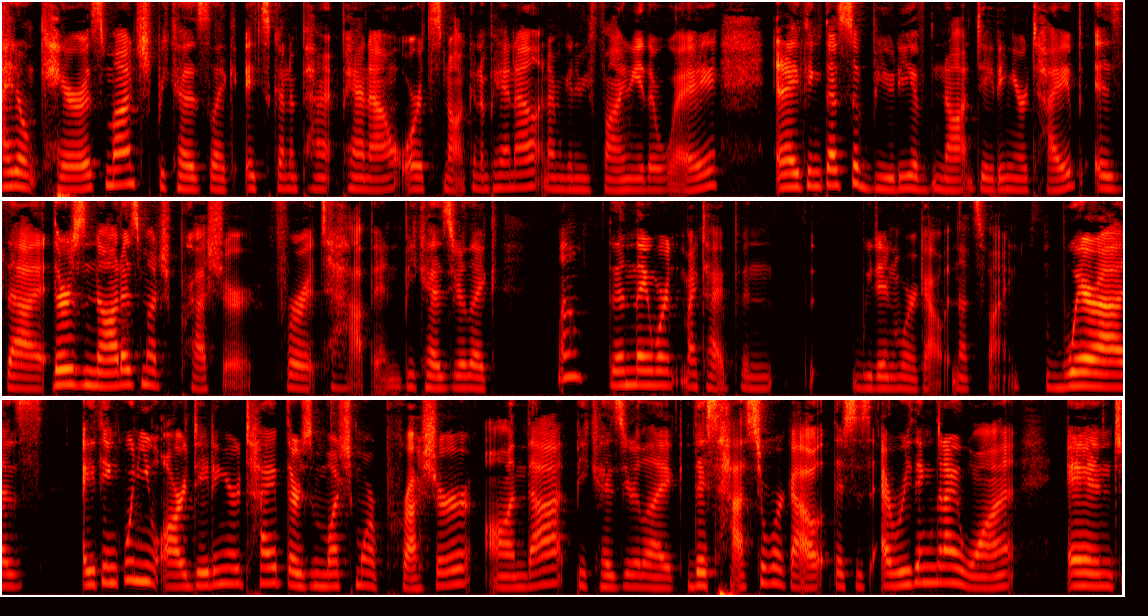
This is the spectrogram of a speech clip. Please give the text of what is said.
I don't care as much because like it's going to pan, out or it's not going to pan out and I'm going to be fine either way. And I think that's the beauty of not dating your type is that there's not as much pressure for it to happen because you're like, well, then they weren't my type and we didn't work out and that's fine. Whereas I think when you are dating your type, there's much more pressure on that because you're like, this has to work out. This is everything that I want. And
